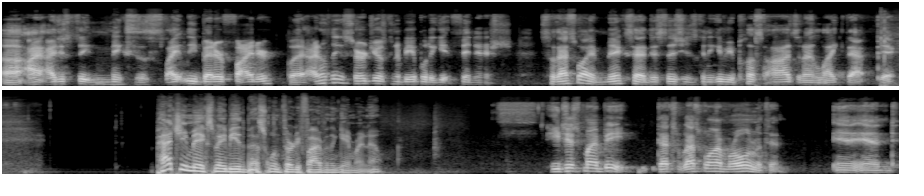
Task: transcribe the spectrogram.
Uh, I, I just think Mix is a slightly better fighter, but I don't think Sergio is going to be able to get finished. So that's why Mix at decision is going to give you plus odds, and I like that pick. Patchy Mix may be the best 135 in the game right now. He just might be. That's that's why I'm rolling with him, and, and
